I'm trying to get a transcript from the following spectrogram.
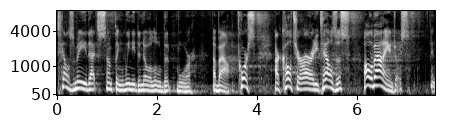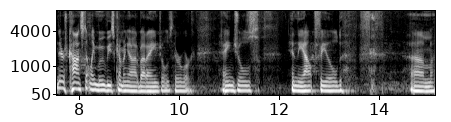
tells me that's something we need to know a little bit more about. Of course, our culture already tells us all about angels. And there's constantly movies coming out about angels. There were angels in the outfield. Um,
